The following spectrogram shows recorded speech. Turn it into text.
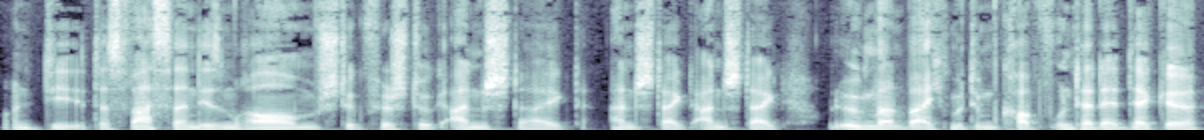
und die, das Wasser in diesem Raum Stück für Stück ansteigt, ansteigt, ansteigt. Und irgendwann war ich mit dem Kopf unter der Decke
